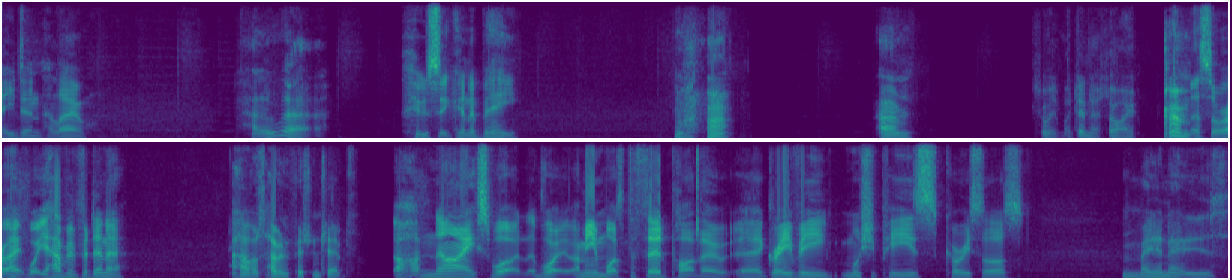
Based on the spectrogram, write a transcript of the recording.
Aiden, hello. Hello there. Who's it gonna be? um, sorry, my dinner. Sorry. That's all right. What are you having for dinner? I was having fish and chips. Oh, nice. What? What? I mean, what's the third part though? Uh, gravy, mushy peas, curry sauce. Mayonnaise.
